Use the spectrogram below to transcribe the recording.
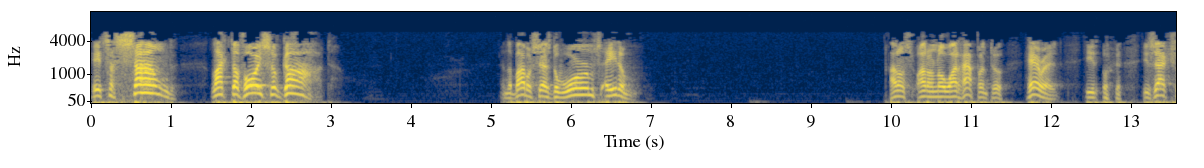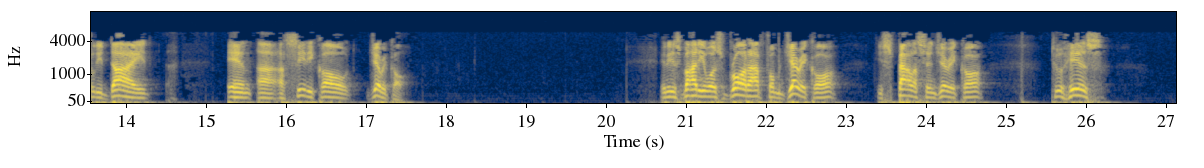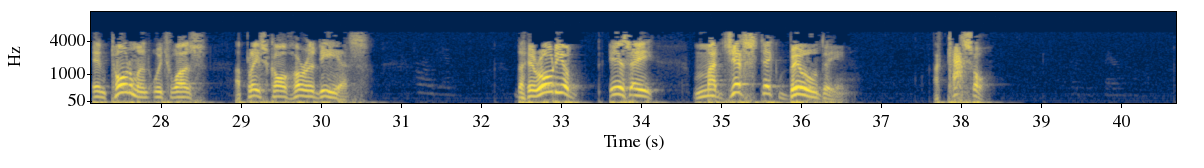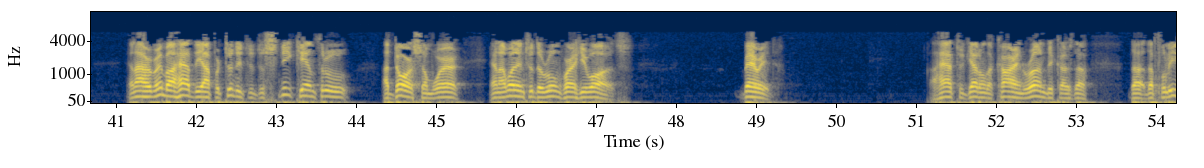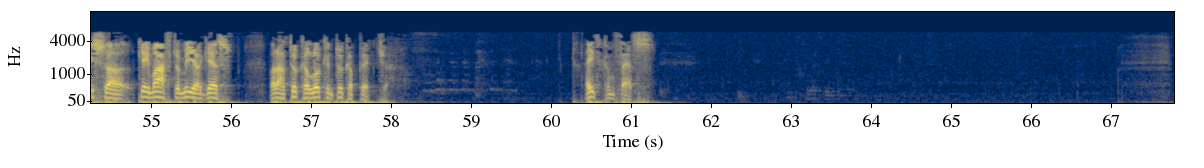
it's a sound like the voice of God. And the Bible says the worms ate him. I don't, I don't know what happened to Herod. He, he's actually died in uh, a city called Jericho. And his body was brought up from Jericho, his palace in Jericho, to his entombment, which was a place called Herodias. The Herodium is a majestic building, a castle. And I remember I had the opportunity to sneak in through a door somewhere, and I went into the room where he was, buried. I had to get on the car and run because the, the, the police uh, came after me, I guess, but I took a look and took a picture. I hate to confess.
